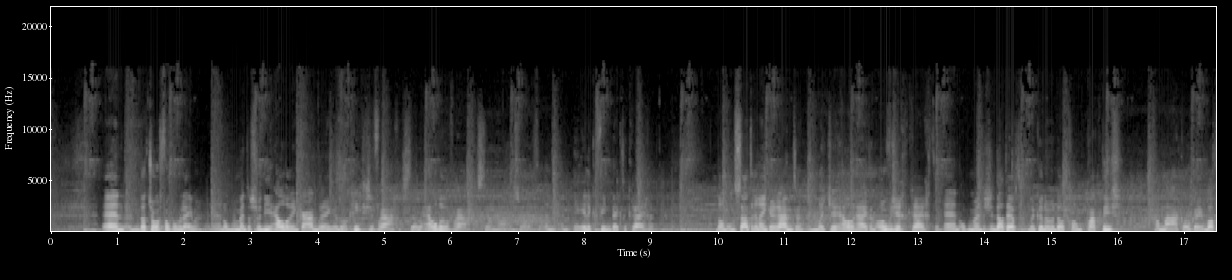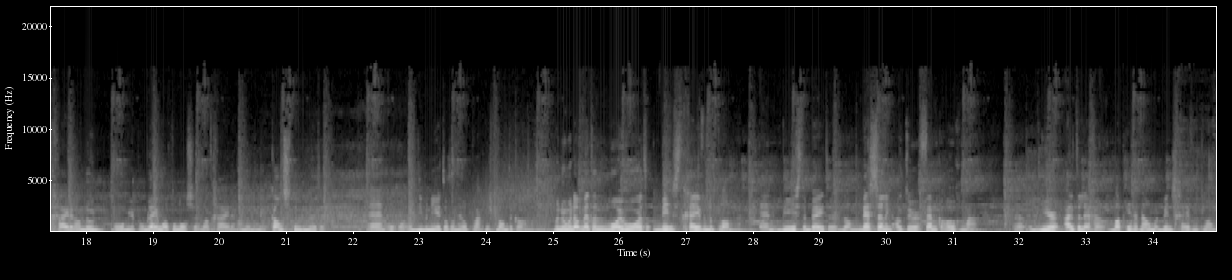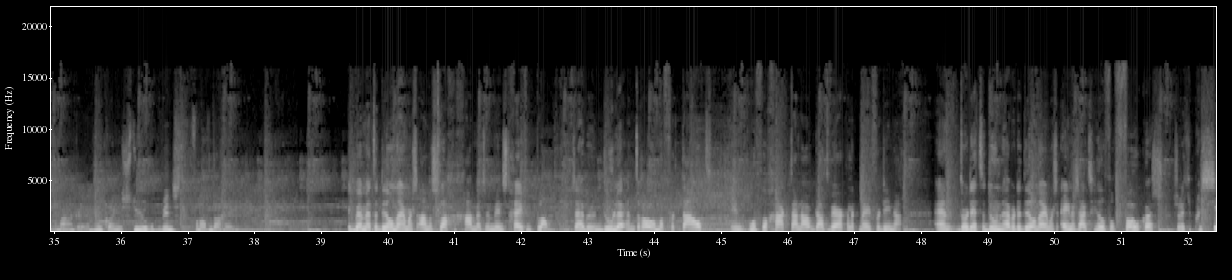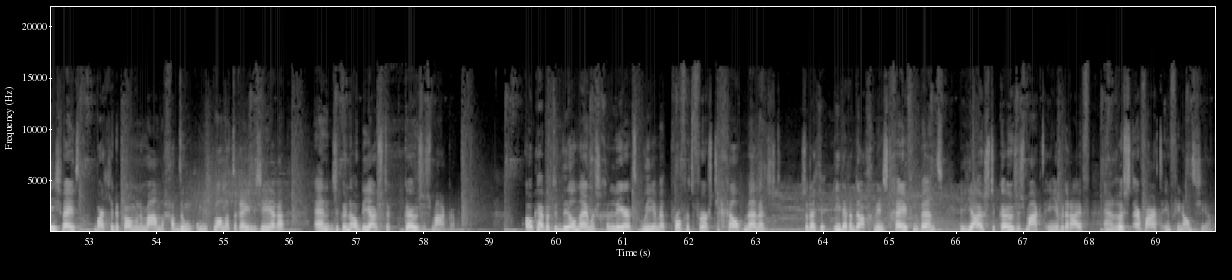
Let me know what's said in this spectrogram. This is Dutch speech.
En dat zorgt voor problemen. En op het moment dat we die helder in kaart brengen door kritische vragen te stellen, heldere vragen te stellen naar onszelf en, eerlijke feedback te krijgen, dan ontstaat er in één keer ruimte. Omdat je helderheid en overzicht krijgt. En op het moment dat je dat hebt, dan kunnen we dat gewoon praktisch gaan maken. Oké, wat ga je eraan doen om je problemen op te lossen? Wat ga je eraan doen om je kansen te benutten? En op die manier tot een heel praktisch plan te komen. We noemen dat met een mooi woord winstgevende plannen. En wie is er beter dan bestselling auteur Femke Hogema uh, om hier uit te leggen wat is het nou om een winstgevend plan te maken en hoe kan je sturen op winst vanaf dag 1. Ik ben met de deelnemers aan de slag gegaan met hun winstgevend plan. Ze hebben hun doelen en dromen vertaald in hoeveel ga ik daar nou daadwerkelijk mee verdienen. En door dit te doen hebben de deelnemers enerzijds heel veel focus, zodat je precies weet wat je de komende maanden gaat doen om je plannen te realiseren. En ze kunnen ook de juiste keuzes maken. Ook heb ik de deelnemers geleerd hoe je met Profit First je geld managt, zodat je iedere dag winstgevend bent, de juiste keuzes maakt in je bedrijf en rust ervaart in financiën.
